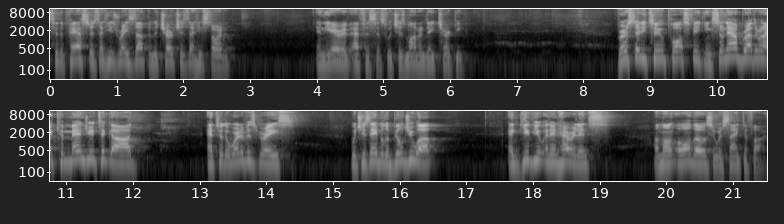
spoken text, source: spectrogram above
to the pastors that he's raised up in the churches that he started in the area of Ephesus, which is modern day Turkey. Verse 32, Paul speaking. So now, brethren, I commend you to God and to the word of his grace, which is able to build you up and give you an inheritance among all those who are sanctified.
